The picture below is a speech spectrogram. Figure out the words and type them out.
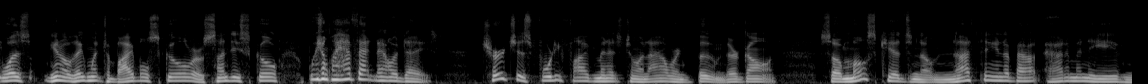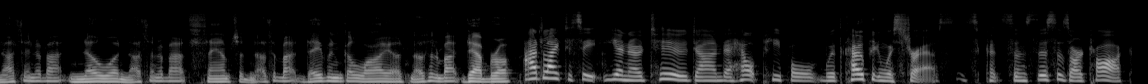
was- Was, you know, they went to Bible school or Sunday school. We don't have that nowadays. Church is 45 minutes to an hour and boom, they're gone. So most kids know nothing about Adam and Eve, nothing about Noah, nothing about Samson, nothing about David and Goliath, nothing about Deborah. I'd like to see, you know, too, Don, to help people with coping with stress, since this is our talk,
